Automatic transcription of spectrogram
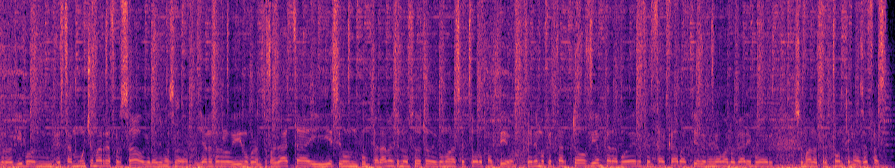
los equipos están mucho más reforzados que el año pasado. Ya nosotros lo vivimos con Antofagasta y ese es un, parámetro nosotros de cómo van a ser todos los partidos. Tenemos que estar todos bien para poder enfrentar cada partido que tengamos al local y poder sumar los tres puntos, no va a ser fácil.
